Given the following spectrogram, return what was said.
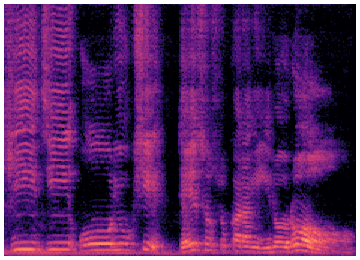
기지 오륙시 대소 숟가락이 이르로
